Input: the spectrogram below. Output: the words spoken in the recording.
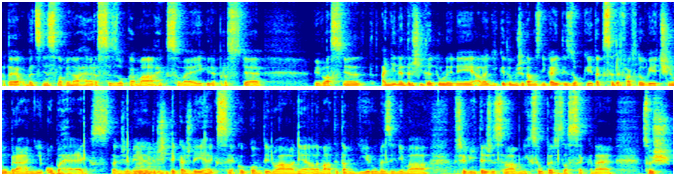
a to je obecně slabina her se zokama a hexovej, kde prostě vy vlastně ani nedržíte tu linii, ale díky tomu, že tam vznikají ty zoky, tak se de facto většinou brání ob hex, takže vy mm-hmm. nedržíte každý hex jako kontinuálně, ale máte tam díru mezi nima, převíte, že se vám v nich soupeř zasekne, což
